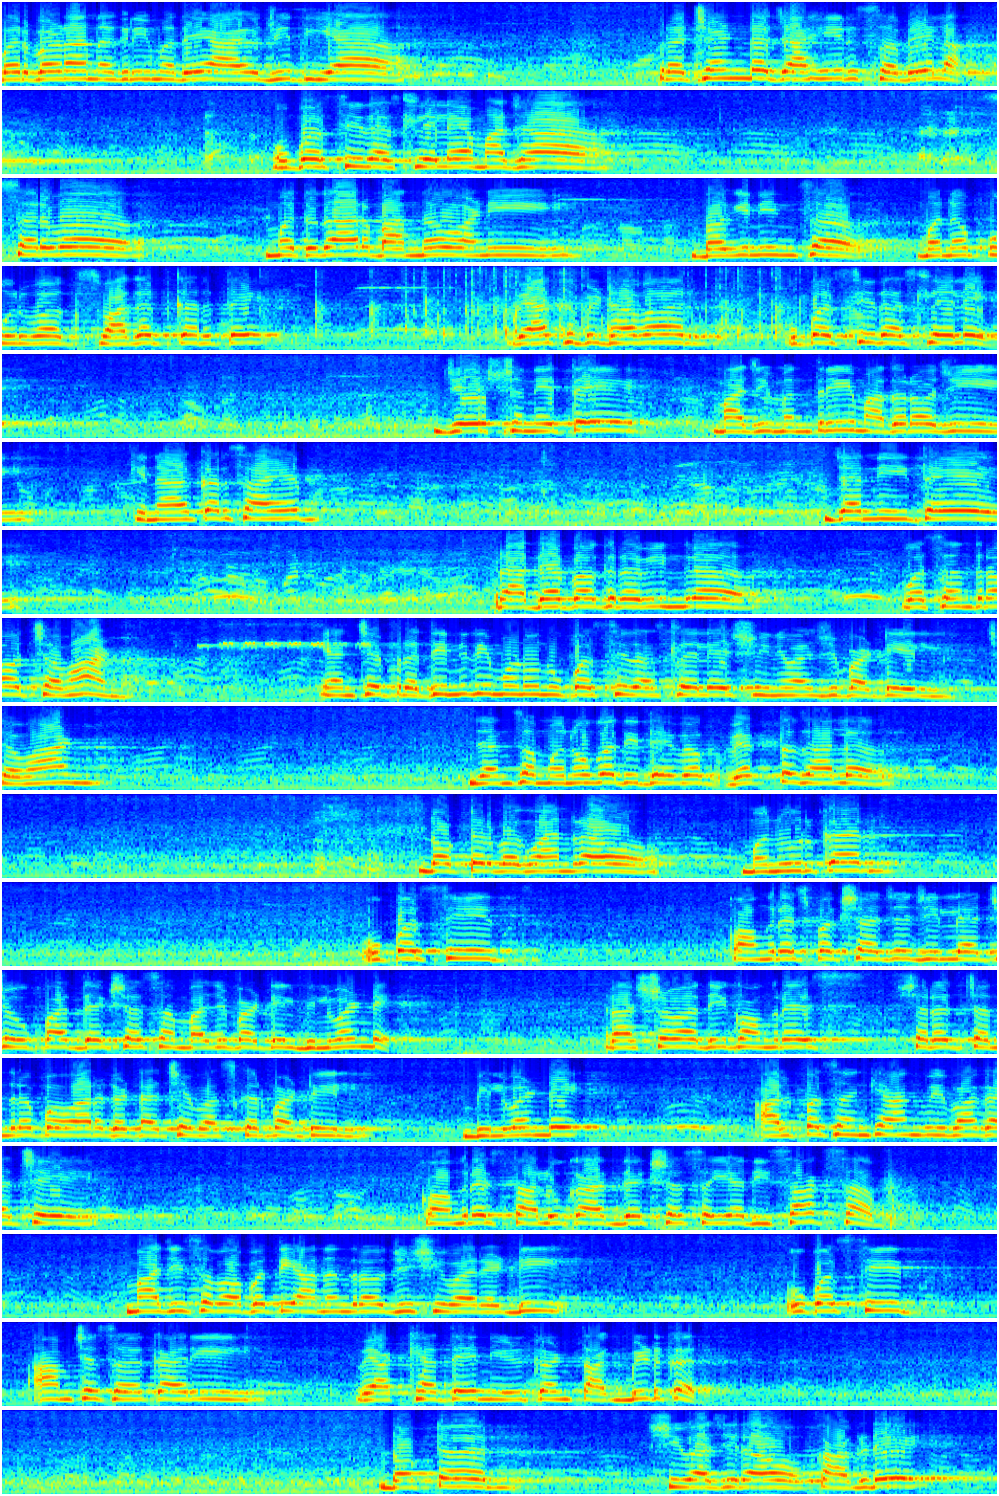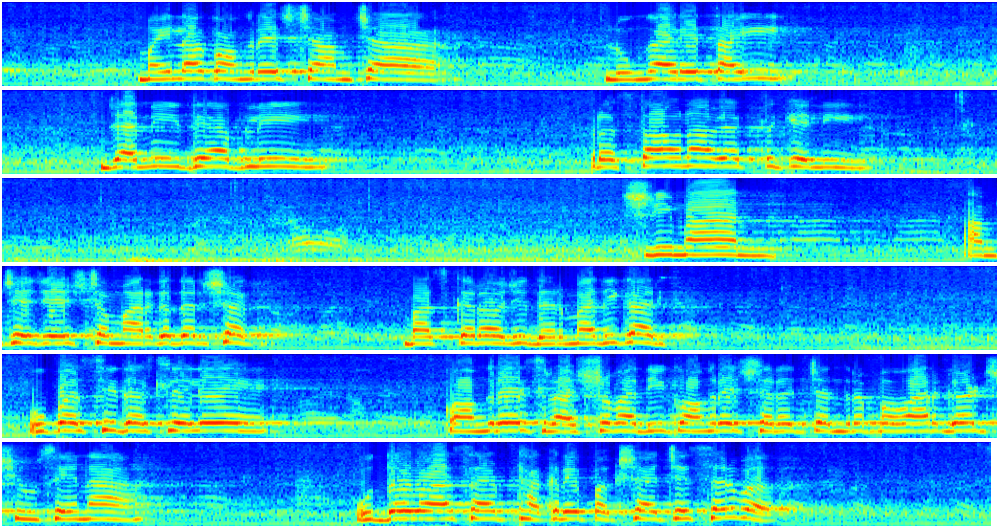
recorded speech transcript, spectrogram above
बरबडा नगरीमध्ये आयोजित या प्रचंड जाहीर सभेला उपस्थित असलेल्या माझ्या सर्व मतदार बांधव आणि भगिनींचं मनपूर्वक स्वागत करते. व्यासपीठावर उपस्थित असलेले ज्येष्ठ नेते माजी मंत्री माधवरावजी किनाळकर साहेब ज्यांनी इथे प्राध्यापक रवींद्र वसंतराव चव्हाण यांचे प्रतिनिधी म्हणून उपस्थित असलेले श्रीनिवासजी पाटील चव्हाण ज्यांचं मनोगत इथे व्यक्त झालं. डॉक्टर भगवानराव मनूरकर उपस्थित काँग्रेस पक्षाचे जिल्ह्याचे उपाध्यक्ष संभाजी पाटील भिलवंडे राष्ट्रवादी काँग्रेस शरदचंद्र पवार गटाचे भास्कर पाटील भिलवंडे अल्पसंख्याक विभागाचे काँग्रेस तालुका अध्यक्ष सय्यद इसाक साब माजी सभापती आनंदरावजी शिवाय रेड्डी उपस्थित आमचे सहकारी व्याख्याते निळकंठ ताकबीडकर डॉक्टर शिवाजीराव कागडे महिला काँग्रेसच्या आमच्या लुंगारे ताई ज्यांनी इथे आपली प्रस्तावना व्यक्त केली श्रीमान आमचे ज्येष्ठ मार्गदर्शक भास्कररावजी धर्माधिकारी उपस्थित असलेले काँग्रेस राष्ट्रवादी काँग्रेस शरदचंद्र पवार गट शिवसेना उद्धव बाळासाहेब ठाकरे पक्षाचे सर्व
